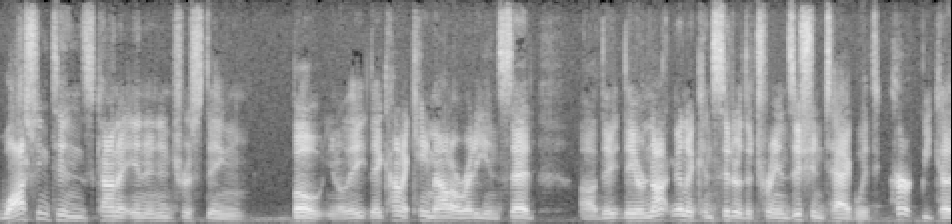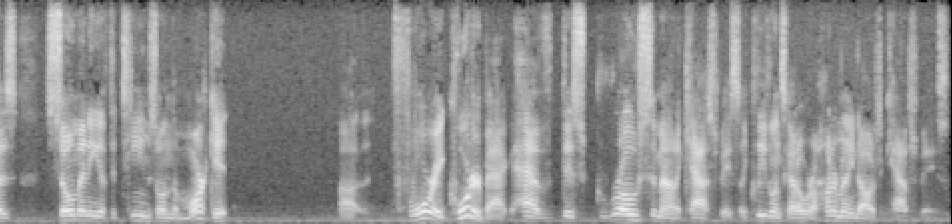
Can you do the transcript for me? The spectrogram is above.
Washington's kind of in an interesting boat. You know, they, they kind of came out already and said – uh, they, they are not going to consider the transition tag with Kirk because so many of the teams on the market uh, for a quarterback have this gross amount of cap space. Like Cleveland's got over $100 million in cap space.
